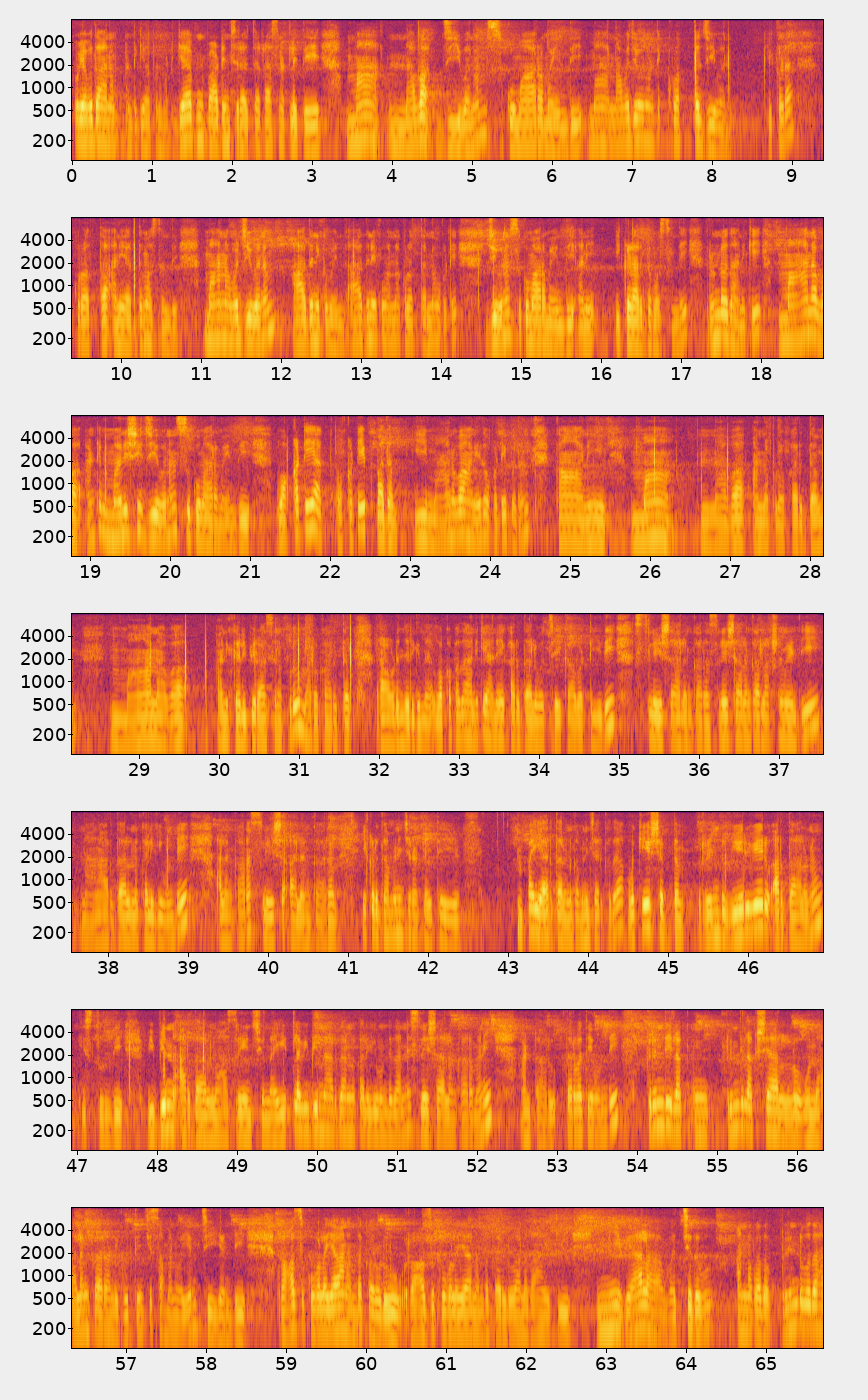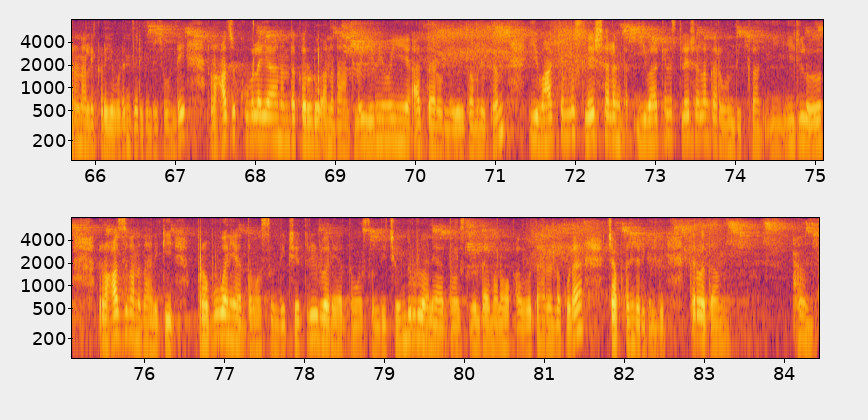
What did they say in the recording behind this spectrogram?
వ్యవధానం అంటే గ్యాప్ అనమాట గ్యాప్ని పాటించి రాసినట్లయితే మా నవ జీవనం సుకుమారమైంది. మా నవజీవనం అంటే క్రొత్త జీవనం. ఇక్కడ క్రొత్త అని అర్థం వస్తుంది. మా నవ జీవనం ఆధునికమైంది. ఆధునికం అన్న క్రొత్త అన్న ఒకటి జీవనం సుకుమారమైంది అని ఇక్కడ అర్థం వస్తుంది. రెండో దానికి మానవ అంటే మనిషి జీవనం సుకుమారమైంది. ఒకటే ఒకటే పదం. ఈ మానవ అనేది ఒకటే పదం. కానీ మా నవ అన్నప్పుడు ఒక అర్థం. మానవ అని కలిపి రాసినప్పుడు మరొక అర్థం రావడం జరిగింది. ఒక పదానికి అనేక అర్థాలు వచ్చాయి కాబట్టి ఇది శ్లేష అలంకారం. శ్లేష అలంకార లక్షణం ఏంటి? నానా అర్థాలను కలిగి ఉండే అలంకారం శ్లేష అలంకారం. ఇక్కడ గమనించినట్లయితే పై అర్థాలను గమనించారు కదా? ఒకే శబ్దం రెండు వేరువేరు అర్థాలను ఇస్తుంది. విభిన్న అర్థాలను ఆశ్రయించి ఉన్నాయి ఇట్లా విభిన్న అర్థాలను కలిగి ఉండేదాన్ని? శ్లేషాలంకారం అని అంటారు. తర్వాత ఏముంది? క్రింది లక్ క్రింది లక్ష్యాలలో ఉన్న అలంకారాన్ని గుర్తించి సమన్వయం చేయండి. రాజు కువలయానందకరుడు రాజు కువలయానందకరుడు అన్నదానికి నీ వేళ వచ్చెదవు అన్న పదం. రెండు ఉదాహరణలు ఇక్కడ ఇవ్వడం జరిగింది చూడండి. రాజు కువలయానందకరుడు అన్న దాంట్లో ఏమేమి అర్థాలు ఉన్నాయో గమనిద్దాం. ఈ వాక్యంలో శ్లేషాలంక ఈ వాక్యంలో శ్లేషాలంకారం ఉంది. కానీ వీటిలో రాజు అన్నదానికి ప్రభు అని అర్థం వస్తుంది క్షత్రియుడు అని అర్థం వస్తుంది చంద్రుడు అని అర్థం వస్తుంది. ఇంత మనం ఒక ఉదాహరణలో కూడా చెప్పడం జరిగింది. తర్వాత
